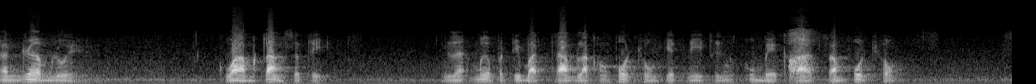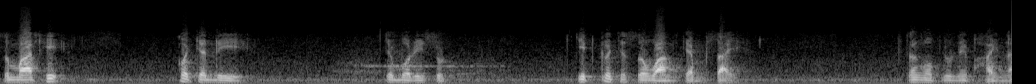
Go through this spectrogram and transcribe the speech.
อันเริ่มด้วยความตั้งสติ และเมื่อปฏิบัติตามหลักของโพชฌงเจ็ดนี้ถึงอุเบกขาสัมโพชฌงสมาธิก็จะดี จะบริสุทธิ์ จิตก็จะสว่างแจ่มใส สงบอยู่ในภายใน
